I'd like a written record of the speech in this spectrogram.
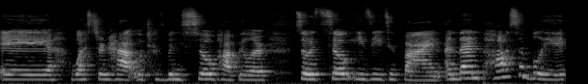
a western hat which has been so popular so it's so easy to find. And then possibly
